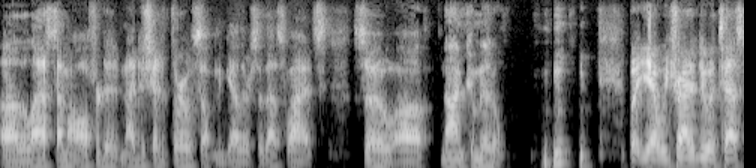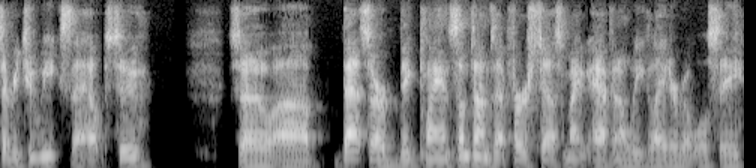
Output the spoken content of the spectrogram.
uh, the last time I offered it, and I just had to throw something together. So that's why it's so uh, non-committal. but yeah, we try to do a test every two weeks. That helps too. So uh, that's our big plan. Sometimes that first test might happen a week later, but we'll see.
